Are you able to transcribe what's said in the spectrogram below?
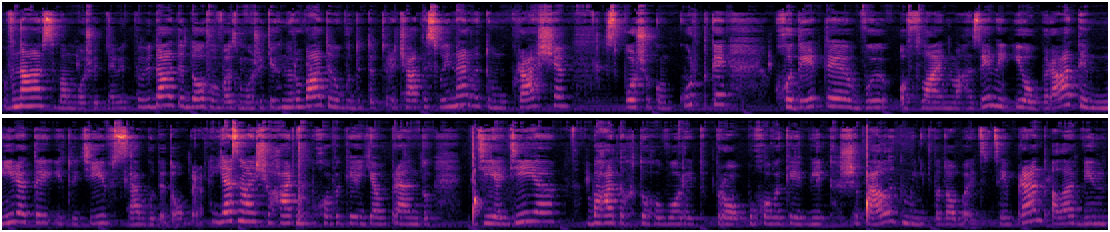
в нас. Вам можуть не відповідати довго, вас можуть ігнорувати, ви будете втрачати свої нерви, тому краще з пошуком куртки ходити в офлайн-магазини і обирати, міряти, і тоді все буде добре. Я знаю, що гарні пуховики є в бренду Дія Дія. Багато хто говорить про пуховики від Шипелик. Мені подобається цей бренд, але він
